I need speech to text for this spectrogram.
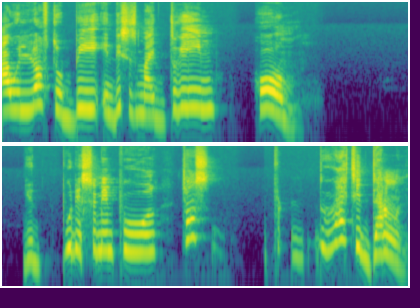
I would love to be in this is my dream home. You put a swimming pool, just write it down.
